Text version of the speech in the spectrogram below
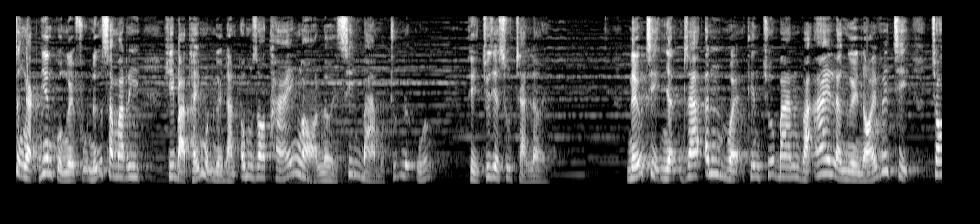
sự ngạc nhiên của người phụ nữ Samari khi bà thấy một người đàn ông Do Thái ngỏ lời xin bà một chút nước uống, thì Chúa Giêsu trả lời: nếu chị nhận ra ân huệ Thiên Chúa ban và ai là người nói với chị, cho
